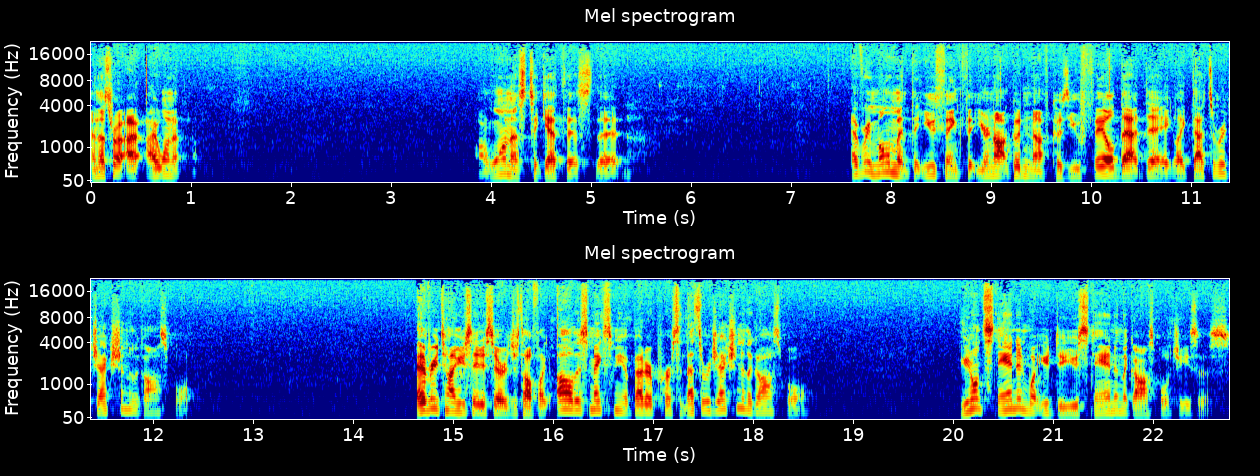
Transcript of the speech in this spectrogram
And that's why I, I want to. I want us to get this that every moment that you think that you're not good enough because you failed that day, like that's a rejection of the gospel. Every time you say to Sarah yourself, like, oh, this makes me a better person, that's a rejection of the gospel. You don't stand in what you do, you stand in the gospel of Jesus.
